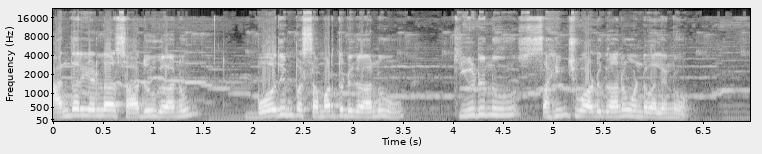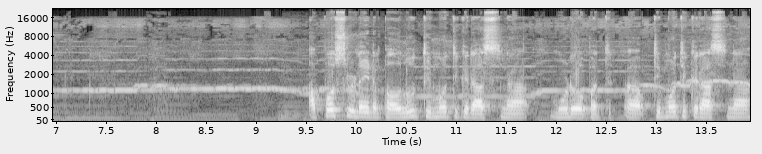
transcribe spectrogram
అందరి ఎళ్ళ సాధువుగాను బోధింప సమర్థుడుగాను కీడును సహించువాడుగాను ఉండవలెను. అపోసులుడైన పౌలు తిమోతికి రాసిన మూడవ పత్రి తిమోతికి రాసిన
